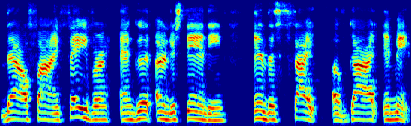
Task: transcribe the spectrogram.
thou find favor and good understanding in the sight of God and man.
